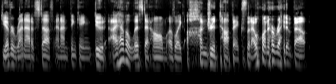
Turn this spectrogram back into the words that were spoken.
Do you ever run out of stuff? And I'm thinking, dude, I have a list at home of like a hundred topics that I want to write about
